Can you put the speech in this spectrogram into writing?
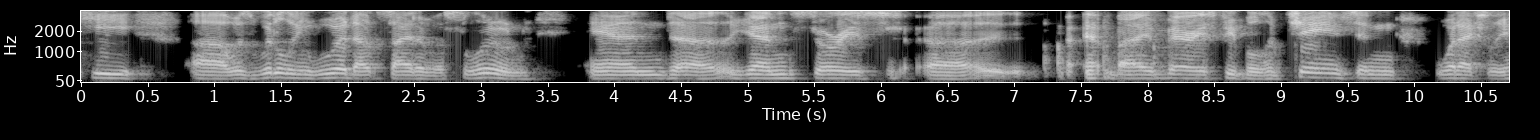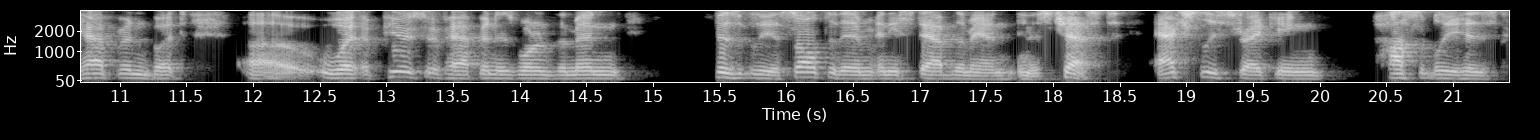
He uh, was whittling wood outside of a saloon. And uh, again, stories uh, by various people have changed and what actually happened, but uh, what appears to have happened is one of the men physically assaulted him and he stabbed the man in his chest, actually striking possibly his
